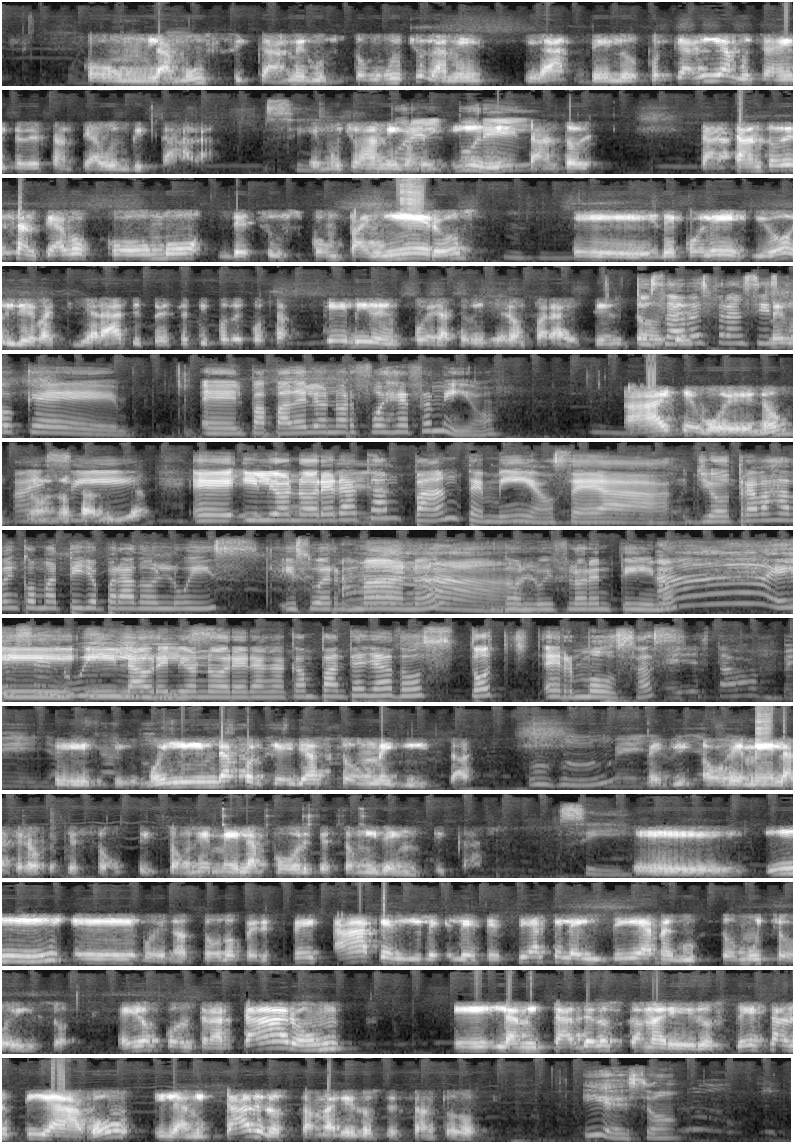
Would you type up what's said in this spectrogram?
con la música, me gustó mucho la mezcla de los, porque había mucha gente de Santiago invitada, Sí. eh, muchos amigos de él- Jimmy, él. tanto tanto de Santiago como de sus compañeros eh, de colegio y de bachillerato y todo ese tipo de cosas que viven fuera, que vinieron para. Tú Entonces, sabes, Francisco, me- que el papá de Leonor fue jefe mío. Ay, qué bueno. Ay, no, no sí. sabía. Eh, y Leonor era campante mía, o sea, yo trabajaba en Comatillo para Don Luis y su hermana, Ah. Don Luis Florentino. Ah, y, y. Laura y Leonor eran acampantes allá, dos, dos hermosas. Sí, sí, muy linda porque ellas son mellizas. Melli- o gemelas creo que, que son. Sí, son gemelas porque son idénticas. Sí. Eh, y eh, bueno, todo perfecto. Ah, que le- les decía que la idea me gustó mucho eso. Ellos contrataron eh, la mitad de los camareros de Santiago y la mitad de los camareros de Santo Domingo. ¿Y eso?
